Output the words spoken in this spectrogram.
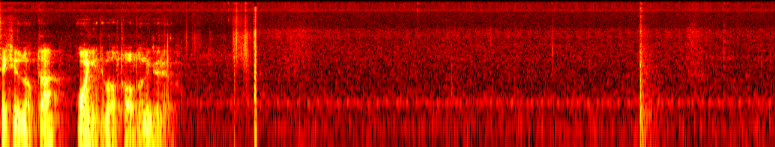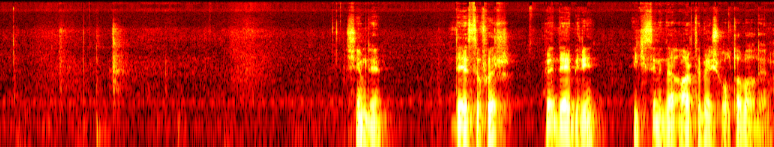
8.17 volt olduğunu görüyorum. Şimdi D0 ve D1'i ikisini de artı 5 volta bağlayalım.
